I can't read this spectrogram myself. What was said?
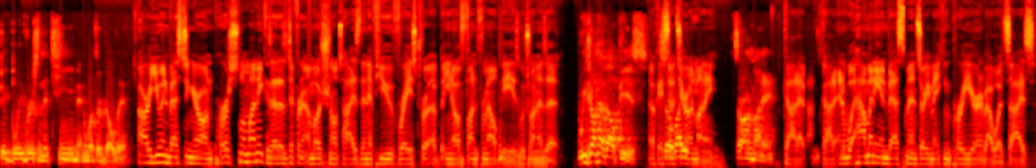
big believers in the team and what they're building are you investing your own personal money because that has different emotional ties than if you've raised for a, you know a fund from lps which one is it we don't have lps okay so, so it's right, your own money it's our own money got it got it and what, how many investments are you making per year and about what size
